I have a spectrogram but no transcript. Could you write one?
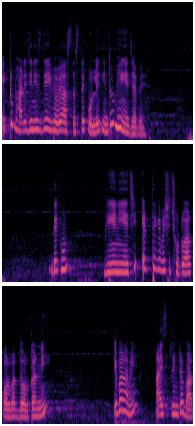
একটু ভারী জিনিস দিয়ে এইভাবে আস্তে আস্তে করলেই কিন্তু ভেঙে যাবে। দেখুন, ভেঙে নিয়েছি। এর থেকে বেশি ছোট আর করবার দরকার নেই। এবার আমি আইসক্রিমটা বার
